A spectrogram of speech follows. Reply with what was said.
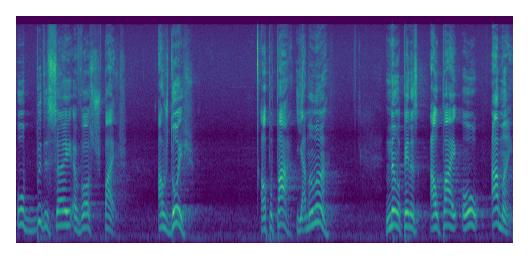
obedecei a vossos pais aos dois, ao papá e à mamã. Não apenas ao pai ou à mãe,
